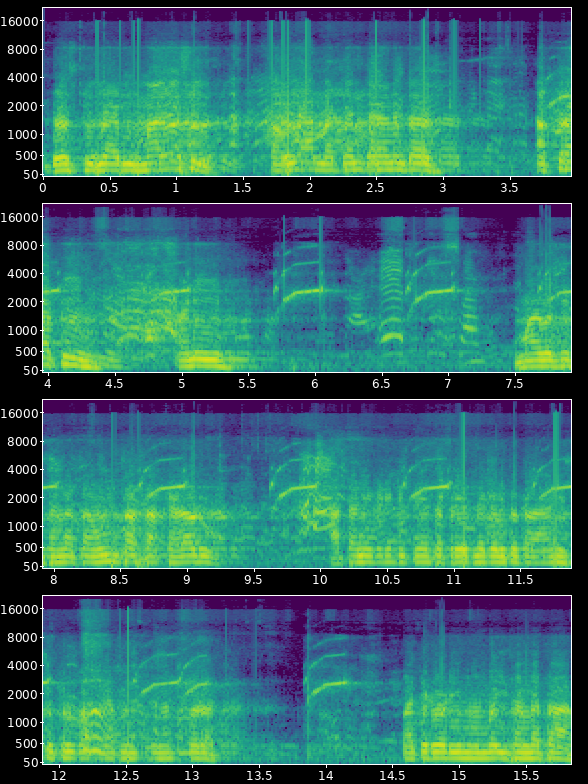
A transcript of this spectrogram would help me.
दोस्त पुजारी माळवासी पाहूया मध्यंतरानंतर अकरा तीन आणि माळवासी संघाचा उंच असा खेळाडू हातानेकडे टिकण्याचा प्रयत्न करीत होता आणि सुखरूप परत पातेरेवाडी मुंबई संघाचा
